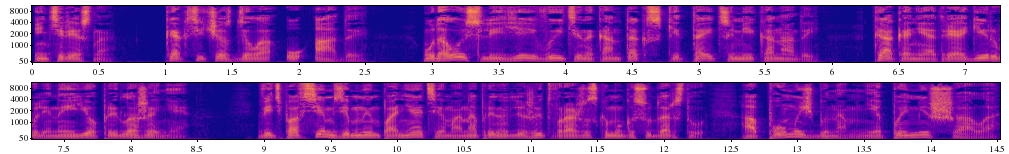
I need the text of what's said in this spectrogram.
Интересно, как сейчас дела у Ады? Удалось ли ей выйти на контакт с китайцами и Канадой? Как они отреагировали на ее предложение? Ведь по всем земным понятиям она принадлежит вражескому государству, а помощь бы нам не помешала.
